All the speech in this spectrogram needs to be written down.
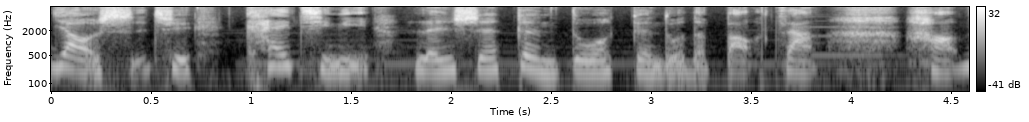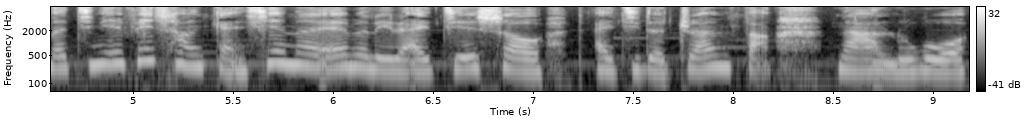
钥匙，去开启你人生更多更多的宝藏。好，那。今天非常感谢呢，Emily 来接受爱基的专访。那如果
